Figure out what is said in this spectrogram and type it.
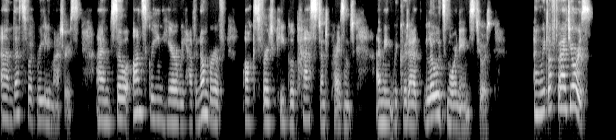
And that's what really matters. And so on screen here, we have a number of Oxford people, past and present. I mean, we could add loads more names to it. And we'd love to add yours.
